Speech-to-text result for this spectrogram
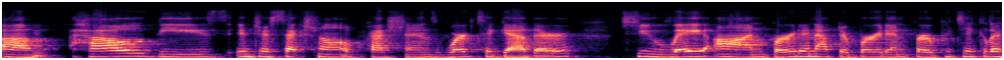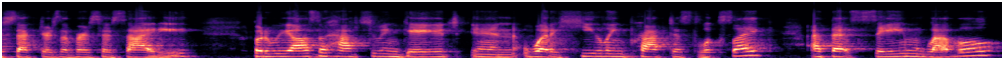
um, how these intersectional oppressions work together to lay on burden after burden for particular sectors of our society. But we also have to engage in what a healing practice looks like at that same level.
